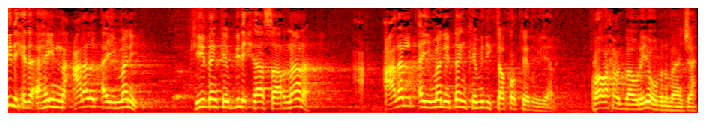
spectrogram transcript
bidixda ahaydna cala alaymani kii dhanka bidixdaa saarnaana cala alaymani dhanka midigtaa korkeeduu yeelay. Raw axmed baa wariyey ibnu maaja.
